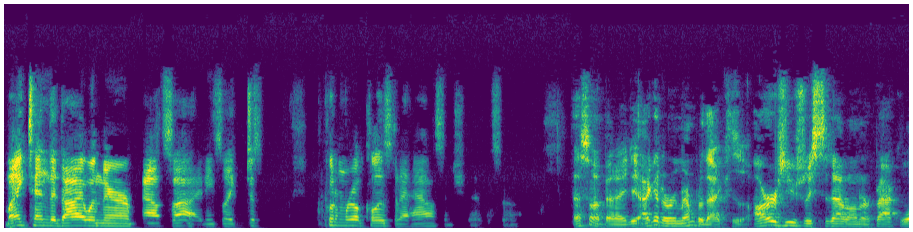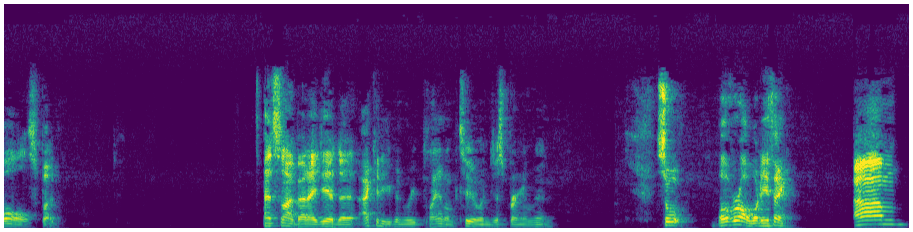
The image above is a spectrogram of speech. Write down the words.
mine tend to die when they're outside. And he's like, just put them real close to the house and shit. So That's not a bad idea. I got to remember that because ours usually sit out on our back walls, but that's not a bad idea. To I could even replant them too and just bring them in. So overall, what do you think? Um,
